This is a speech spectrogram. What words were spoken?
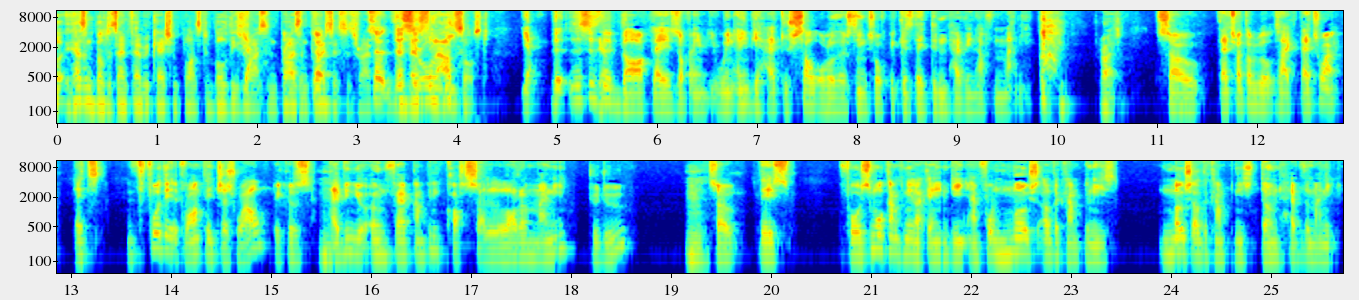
it hasn't built its own fabrication plants to build these Yeah. Ryzen Ryzen So- processors, right? so this they're all the- outsourced. yeah, th- this is Yeah. the dark days of AMD when AMD had to sell all of those things off because they didn't have enough money. Right. So that's what I will like. That's why it's it's for the advantage as well because Hmm. having your own fab company costs a lot of money to do. Hmm. So there's for a small company like AMD and for most other companies, most other companies don't have the money.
